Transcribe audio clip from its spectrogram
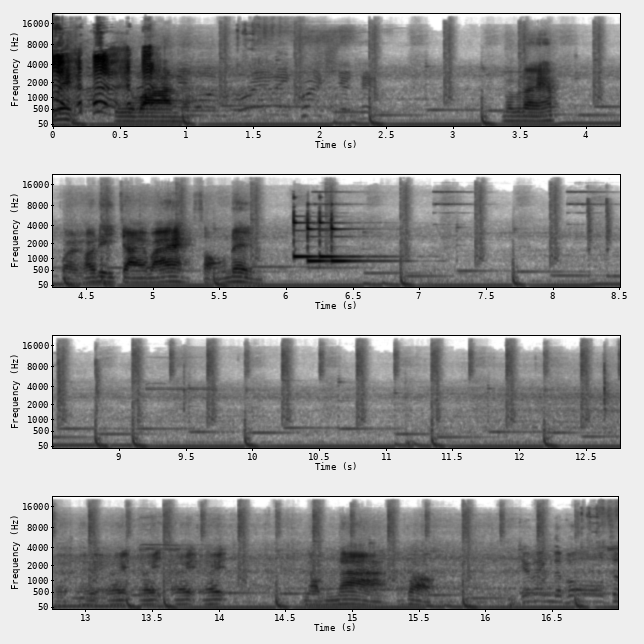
เว้ยเรวานอะ Anyone really questioned him. ไม่เป็นไรครับปล่อยเขาดีใจไปสองเด้ง อ้ยเอ้ยเอ้ยเอ้ยล้ำหน้าหรือเปล่า Giving the ball to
